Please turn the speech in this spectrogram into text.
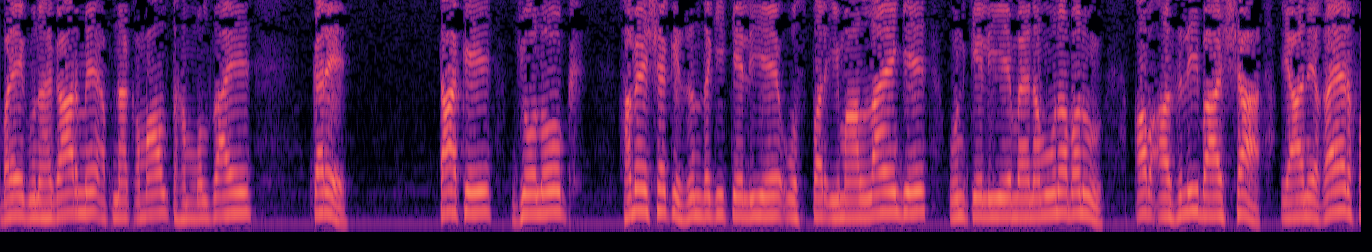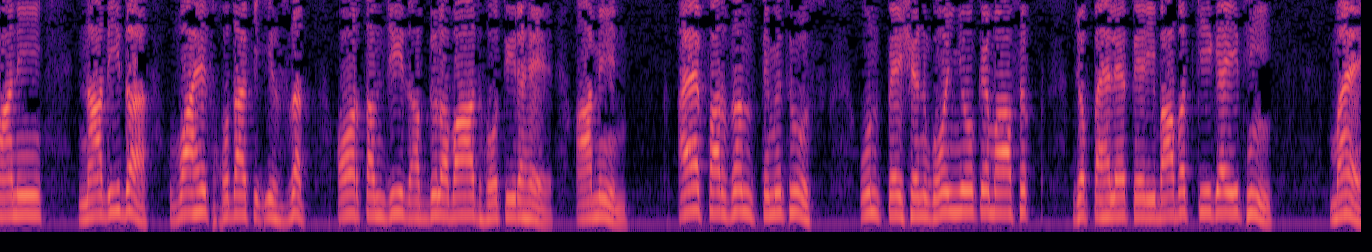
بڑے گنہگار میں اپنا کمال تحمل ظاہر کرے، تاکہ جو لوگ ہمیشہ کی زندگی کے لیے اس پر ایمان لائیں گے، ان کے لیے میں نمونہ بنوں۔ اب ازلی بادشاہ یعنی غیر فانی، نادیدہ، واحد خدا کی عزت اور تمجید عبدالآباد ہوتی رہے۔ آمین۔ اے فرزن تمتھوس ان پیشن گوئیوں کے موافق جو پہلے تیری بابت کی گئی تھیں۔ میں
